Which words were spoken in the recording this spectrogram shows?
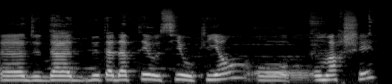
euh, de, t'adapter aussi aux clients, au, marché.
